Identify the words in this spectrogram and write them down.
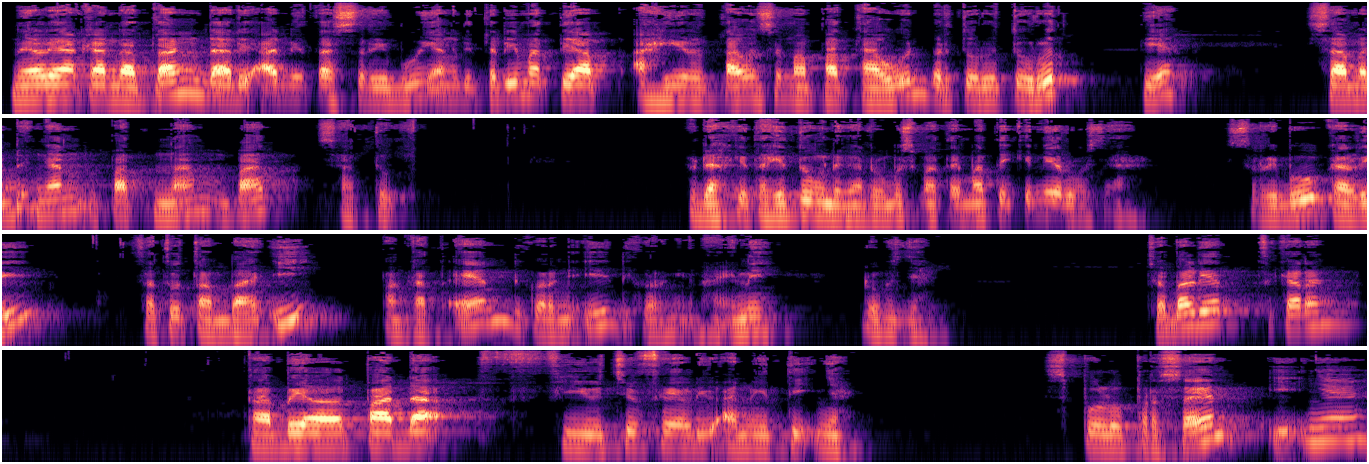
Nilai akan datang dari anuitas seribu yang diterima tiap akhir tahun selama 4 tahun berturut-turut ya sama dengan 4641. Sudah kita hitung dengan rumus matematik ini rumusnya. 1000 kali 1 tambah I pangkat N dikurangi I dikurangi Nah ini rumusnya. Coba lihat sekarang tabel pada future value annuity-nya. 10% I-nya,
